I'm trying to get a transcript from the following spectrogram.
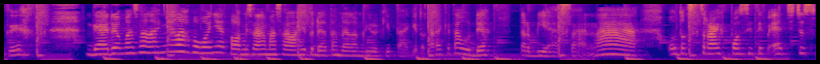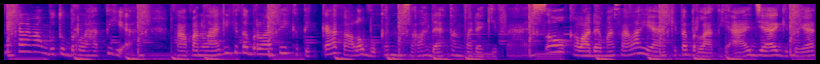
gitu ya. Nggak ada masalahnya lah pokoknya kalau misalnya masalah itu datang dalam diri kita gitu karena kita udah terbiasa. Nah untuk strive positive attitude ini kan memang butuh berlatih ya. Kapan lagi kita berlatih ketika kalau bukan masalah datang pada kita? So kalau ada masalah ya kita berlatih aja gitu ya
